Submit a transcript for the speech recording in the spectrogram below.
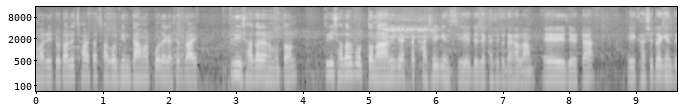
আমার এই টোটালি ছয়টা ছাগল কিনতে আমার পড়ে গেছে প্রায় ত্রিশ হাজারের মতন। ত্রিশ হাজার পড়তো না, আমি যে একটা খাসি কিনছি যে যে খাসিটা দেখালাম, এই যে এটা। এই খাসিটা কিনতে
